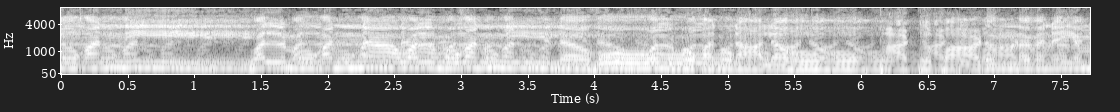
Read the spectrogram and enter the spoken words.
മുഗന്നി വൽ മുഗന്ന വൽ മുഗന്നി ലഹു വൽ മുഗന്ന ലഹു. പാട്ട് പാടുന്നവനെയും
